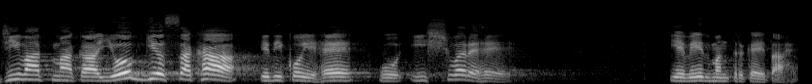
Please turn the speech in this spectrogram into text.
जीवात्मा का योग्य सखा यदि कोई है, वो ईश्वर है। ये वेद मंत्र कहता है,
